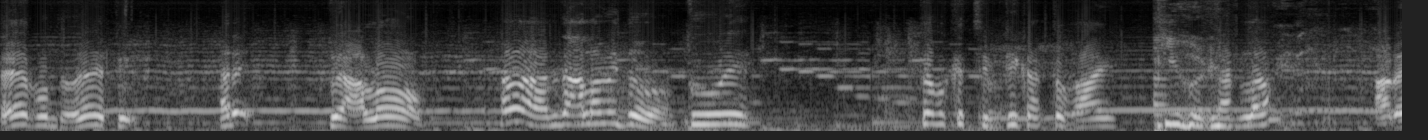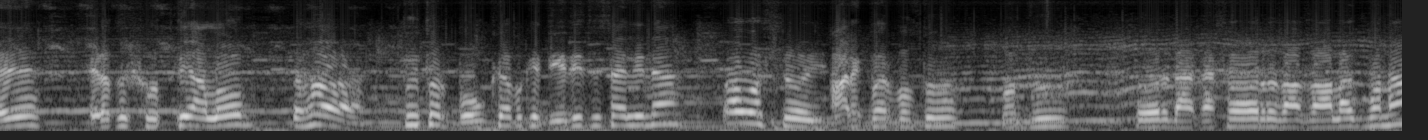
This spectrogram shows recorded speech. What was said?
এ বন্ধু এ তুই আরে তুই আলম। হ্যাঁ আমি তো আলমই তো। তুই আমাকে চিমটি কাটতো ভাই। কাটলাম। আরে এটা তো সত্যি আলম। হ্যাঁ। তুই তোর বউকে আমাকে দিয়ে দিতে চাইলি না? অবশ্যই। আরেকবার বলতো বন্ধু। তোর ঢাকা শহর যাওয়া লাগবে না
